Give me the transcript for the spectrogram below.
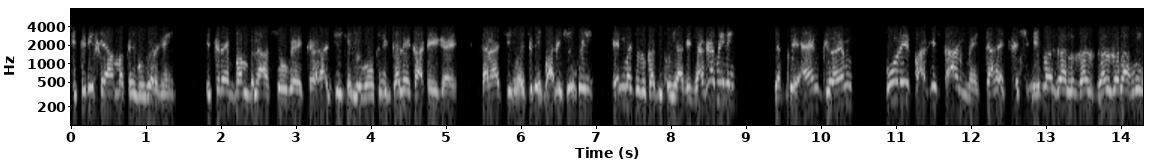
اتنی قیامتیں گزر گئیں، اتنے بم بلاسٹ ہو گئے، کراچی کے لوگوں کے گلے کاٹے گئے۔ کراچی میں اتنی بارش ہو گئی ان میں سے تو کبھی کوئی آگے جھاگا بھی نہیں۔ جبکہ ایم کیو ایم پورے پاکستان میں چاہے کشمیر میں زلزلہ ہو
